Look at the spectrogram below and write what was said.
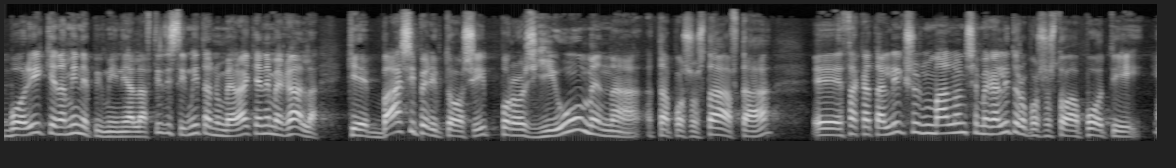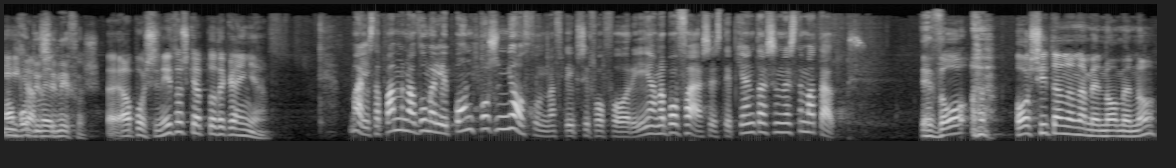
μπορεί και να μην επιμείνει, αλλά αυτή τη στιγμή τα νουμεράκια είναι μεγάλα. Και εν πάση περιπτώσει προσγειούμενα τα ποσοστά αυτά ε, θα καταλήξουν μάλλον σε μεγαλύτερο ποσοστό από ό,τι από είχαμε. συνήθως. Ε, από συνήθως και από το 19. Μάλιστα, πάμε να δούμε λοιπόν πώς νιώθουν αυτοί οι ψηφοφόροι, οι αναποφάσιστοι, ποια είναι τα συναισθήματά τους. Εδώ, όσοι ήταν αναμενόμενο,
